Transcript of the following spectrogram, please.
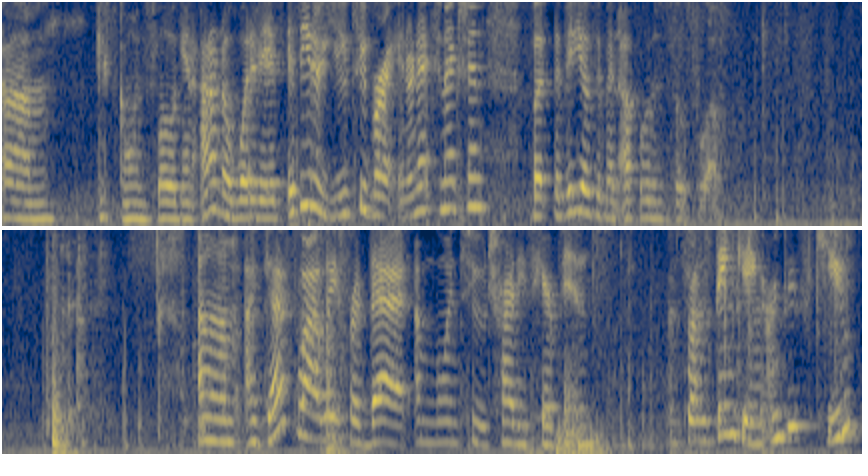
um, it's going slow again. I don't know what it is. It's either YouTube or an internet connection, but the videos have been uploading so slow. Um, I guess while I wait for that, I'm going to try these hairpins. So I'm thinking, aren't these cute?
